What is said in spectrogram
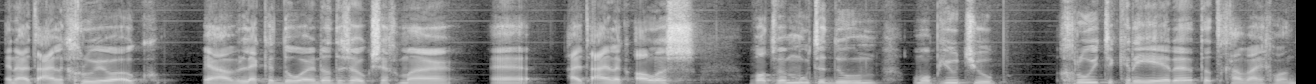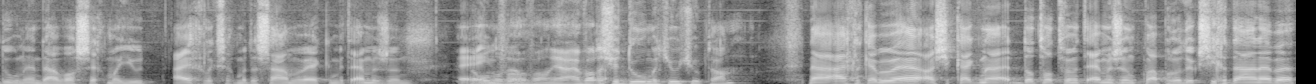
En uiteindelijk groeien we ook ja, lekker door. En dat is ook zeg maar eh, uiteindelijk alles wat we moeten doen om op YouTube groei te creëren, dat gaan wij gewoon doen. En daar was zeg maar eigenlijk zeg maar de samenwerking met Amazon er Een van. van. Ja. En wat is je doel met YouTube dan? Nou, eigenlijk hebben we, als je kijkt naar dat wat we met Amazon qua productie gedaan hebben,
